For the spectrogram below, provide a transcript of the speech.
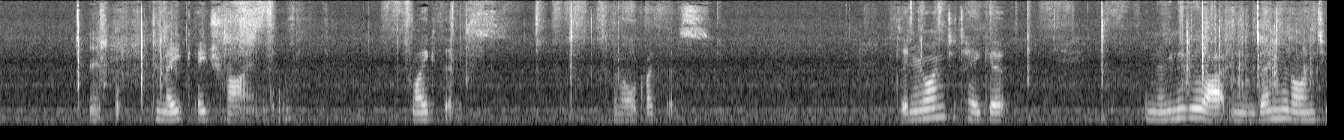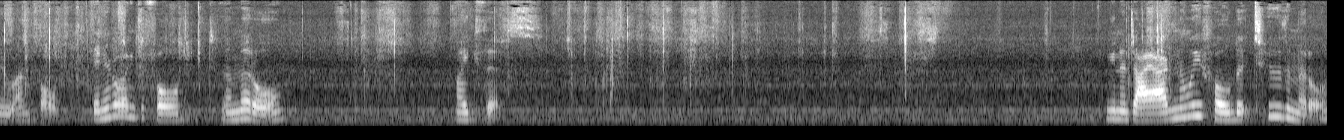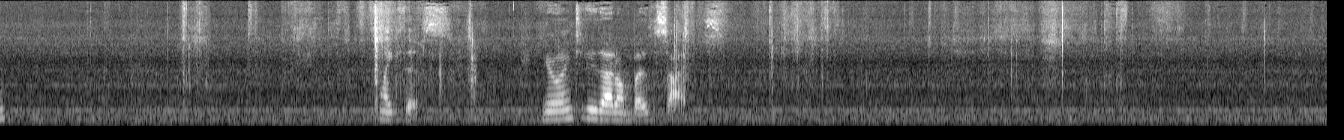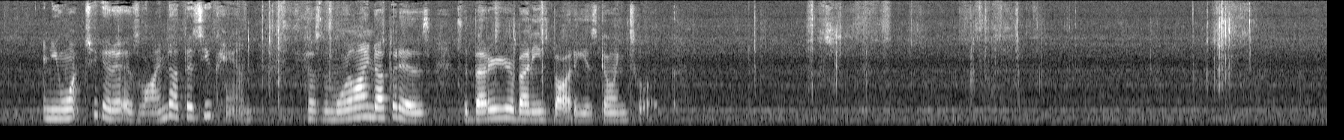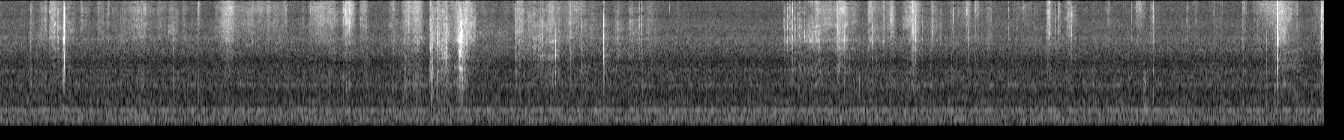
to make a triangle like this. It's going to look like this. Then you're going to take it and you're going to do that and then you're going to unfold. Then you're going to fold to the middle like this. You're going to diagonally fold it to the middle. Like this. You're going to do that on both sides. And you want to get it as lined up as you can because the more lined up it is, the better your bunny's body is going to look.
